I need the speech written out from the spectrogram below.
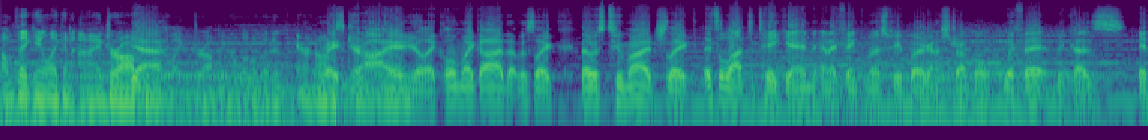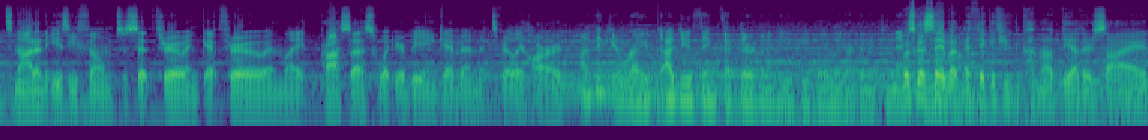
I'm thinking like an eye drop. Yeah. And you're like dropping a little bit of Aronofsky right in your eye and you're like oh my god that was like that was too much like it's a lot to take in and i think most people are going to struggle with it because it's not an easy film to sit through and get through and like process what you're being given it's really hard I think you're right. I do think that there are going to be people that are going to connect. i was going to say but i think if you can come out the other side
